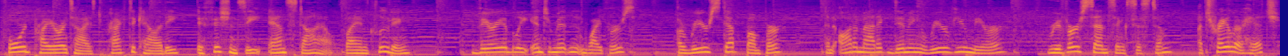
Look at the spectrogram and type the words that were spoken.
Ford prioritized practicality, efficiency, and style by including variably intermittent wipers, a rear step bumper, an automatic dimming rear view mirror, reverse sensing system, a trailer hitch,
